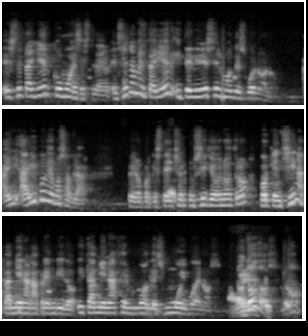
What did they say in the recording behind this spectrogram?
Este taller, ¿cómo es este taller? Enséñame el taller y te diré si el molde es bueno o no. Ahí, ahí podemos hablar. Pero porque esté hecho en un sitio o en otro, porque en China también han aprendido y también hacen moldes muy buenos. No todos, no.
